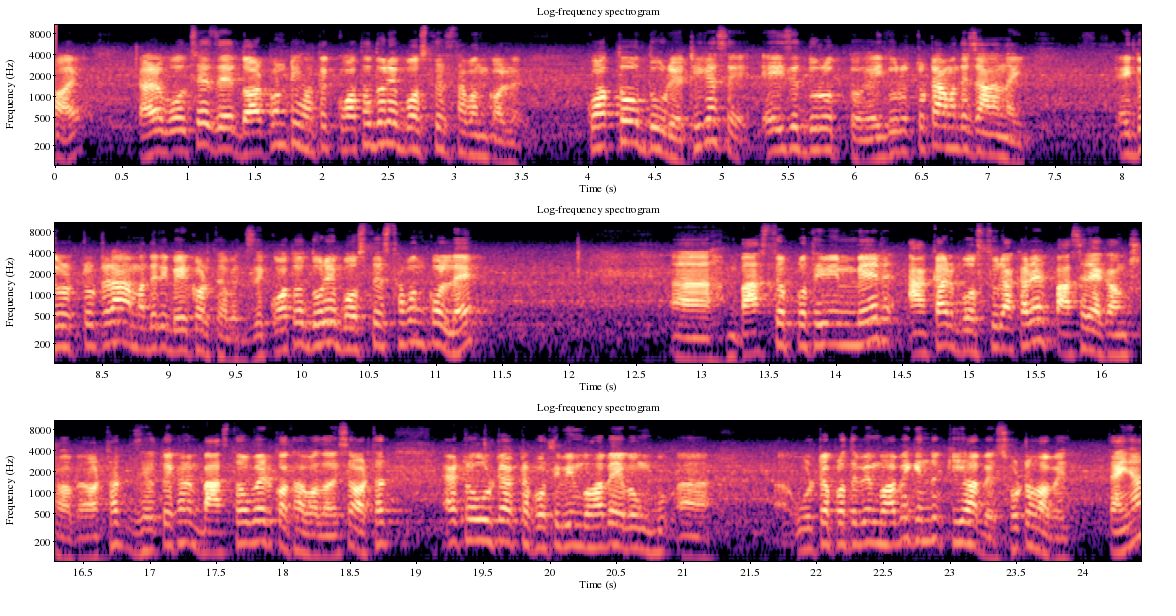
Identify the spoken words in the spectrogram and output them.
হয়, তাহলে বলছে যে দর্পণটি হতে কত দূরে বস্তু স্থাপন করলে? কত দূরে, ঠিক আছে? এই যে দূরত্ব, এই দূরত্বটা আমাদের জানা নাই। এই দূরত্বটা আমাদেরই বের করতে হবে যে কত দূরে বস্তু স্থাপন করলে বাস্তব প্রতিবিম্বের আকার, বস্তুর আকারের পাশের একাংশ হবে। অর্থাৎ যেহেতু এখানে বাস্তবের কথা বলা হয়েছে, অর্থাৎ একটা উল্টো একটা প্রতিবিম্ব হবে এবং উল্টো প্রতিবিম্ব হবে, কিন্তু কি হবে? ছোট হবে, তাই না?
